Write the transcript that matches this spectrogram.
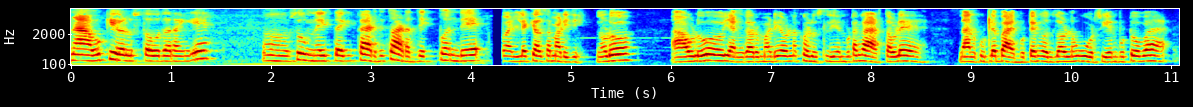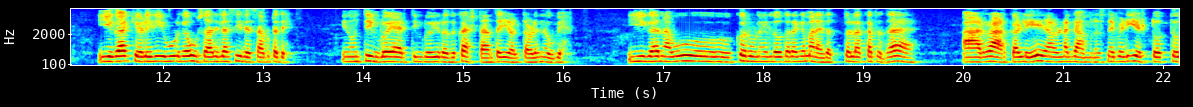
ನಾವು ಕೇಳಿಸ್ತಾ ಹೋದಾರಂಗೆ ಸುಮ್ಮನೆ ಇತ್ತಾಗಿ ಕಡ್ದು ತಾಡೋದಕ್ಕೆ ಬಂದೆ. ಒಳ್ಳೆ ಕೆಲಸ ಮಾಡಿದಿ. ನೋಡು, ಅವಳು ಹೆಂಗಾರು ಮಾಡಿ ಅವಳನ್ನ ಕಳಿಸ್ಲಿ ಅಂದ್ಬಿಟ್ಟು ಆಡ್ತಾವಳೆ. ನಾನು ಕುಟ್ಲೆ ಬಾಯ್ ಬಿಟ್ಟೆ ಅವಳನ್ನ ಓಡಿಸಿ ಅಂದ್ಬಿಟ್ಟು ಅವ? ಈಗ ಕೇಳಿರಿ ಹುಡುಗ ಹುಷಾರಿಲ್ಲ ಸೀರಿಯಸ್ ಆಗ್ಬಿಟ್ಟದೆ. ಇನ್ನೊಂದು ತಿಂಗಳು, ಎರಡು ತಿಂಗಳು ಇರೋದು ಕಷ್ಟ ಅಂತ ಹೇಳ್ತಾಳೆ ನೋವೆ ಈಗ ನಾವು ಕರುಣೆ ಇಲ್ಲೋದ್ರಾಗೆ ಮನೆಗೆ ತೊಳಕತ್ತದ ಆಡ್ರ ಆಡ್ಕೊಳ್ಳಿ ಅವಳನ್ನ ಗಮನಿಸ್ನೇ ಬೇಡಿ, ಎಷ್ಟೊತ್ತು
